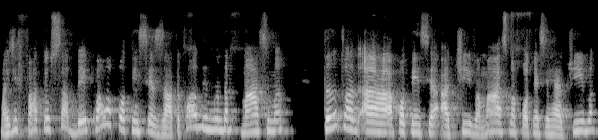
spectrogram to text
mas de fato eu saber qual a potência exata, qual a demanda máxima, tanto a, a potência ativa máxima, a potência reativa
